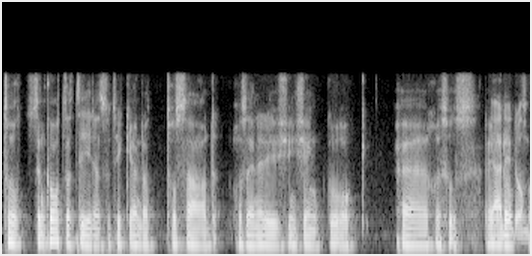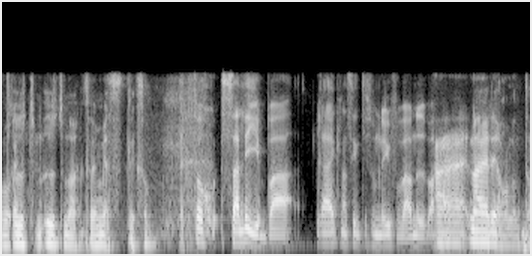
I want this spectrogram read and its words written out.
trots den korta tiden så tycker jag ändå att Trossard och sen är det ju Sinchenko och eh, Jesus. Det är, Ja, det är de de som tre. har ut, utmärkt sig mest liksom. För Saliba räknas inte som nyförvärv nu va? Nej, nej, det har han inte.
